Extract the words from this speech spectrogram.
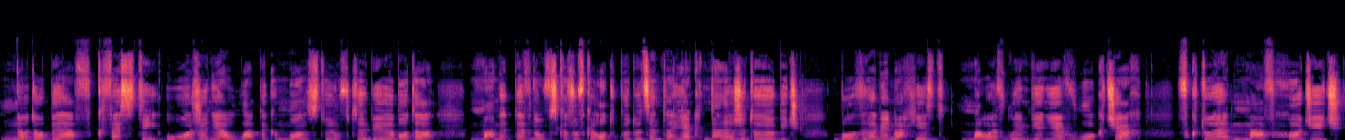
No dobra, w kwestii ułożenia łapek monstrum w trybie robota mamy pewną wskazówkę od producenta jak należy to robić, bo w ramionach jest małe wgłębienie w łokciach, w które ma wchodzić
